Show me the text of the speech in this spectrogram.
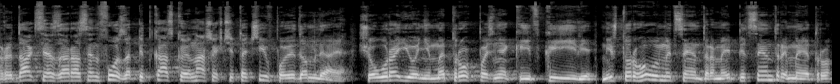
Редакція зараз інфо за підказкою наших читачів повідомляє, що у районі метро Позняки в Києві між торговими центрами епіцентри метро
